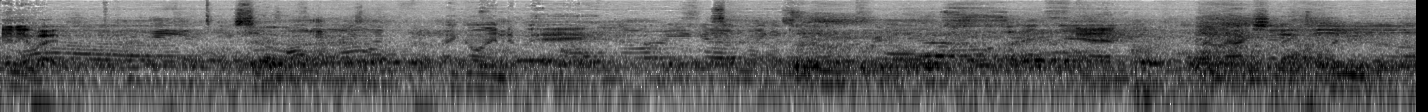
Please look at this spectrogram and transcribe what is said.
Anyway, so I go in to pay and I'm actually the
